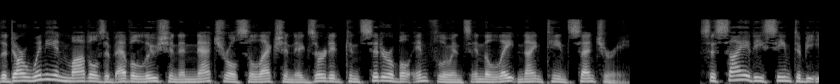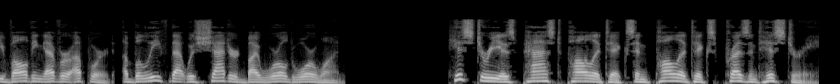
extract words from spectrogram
The Darwinian models of evolution and natural selection exerted considerable influence in the late 19th century. Society seemed to be evolving ever upward, a belief that was shattered by World War I. History is past politics and politics present history,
